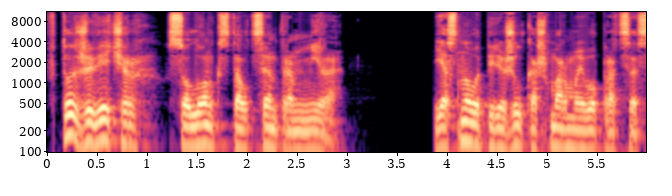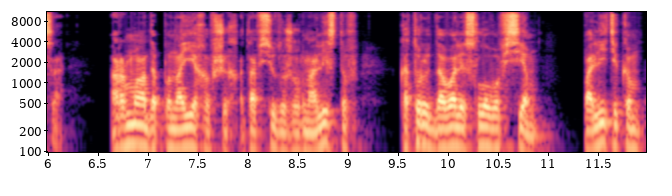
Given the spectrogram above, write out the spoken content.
В тот же вечер Солонг стал центром мира. Я снова пережил кошмар моего процесса. Армада понаехавших отовсюду журналистов, которые давали слово всем – политикам,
